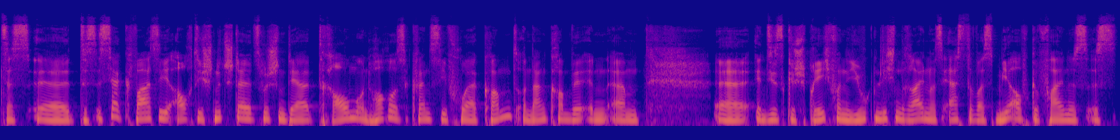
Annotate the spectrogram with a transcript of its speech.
das, äh, das ist ja quasi auch die Schnittstelle zwischen der Traum- und Horrorsequenz, die vorher kommt. Und dann kommen wir in, ähm, äh, in dieses Gespräch von den Jugendlichen rein. Und das Erste, was mir aufgefallen ist, ist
